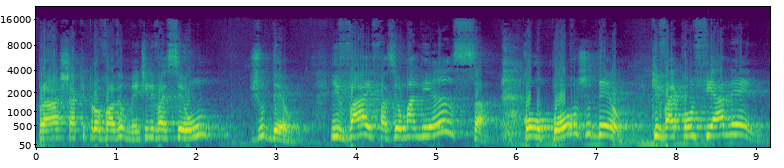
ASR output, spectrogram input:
para achar que provavelmente ele vai ser um judeu e vai fazer uma aliança com o povo judeu que vai confiar nele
